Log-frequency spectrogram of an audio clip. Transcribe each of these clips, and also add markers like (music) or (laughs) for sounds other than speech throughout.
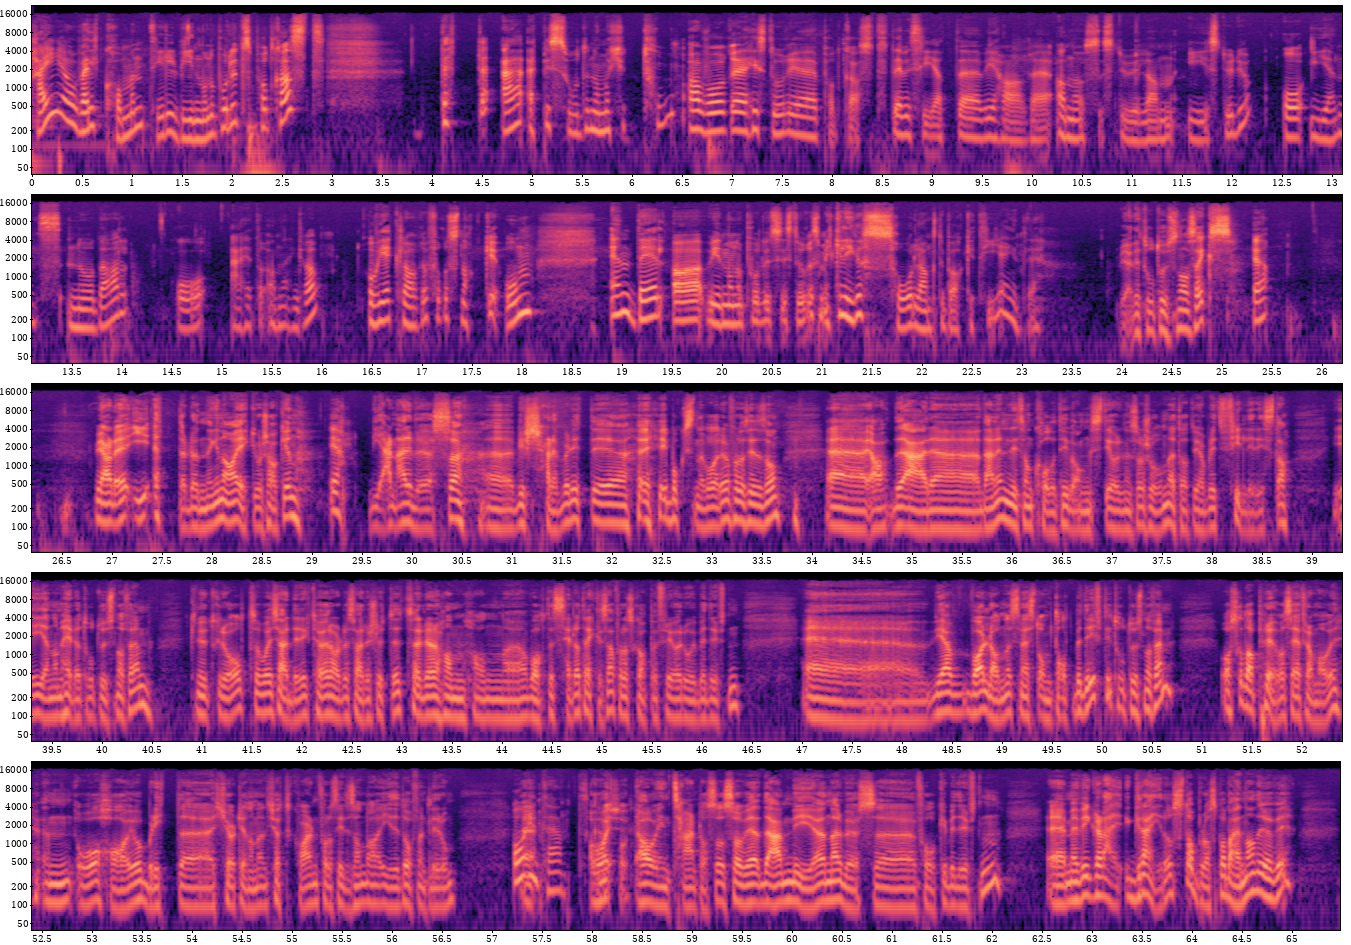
Hei og velkommen til Vinmonopolets podkast. Dette er episode nummer 22 av vår eh, historiepodkast. Dvs. Si at eh, vi har eh, Anders Stueland i studio, og Jens Nordahl. Og jeg heter Anne Engrav. Og vi er klare for å snakke om en del av Vinmonopolets historie som ikke ligger så langt tilbake i tid, egentlig. Vi er i 2006. Ja. Vi er det i etterdønningen av Eikjord-saken. Ja. Vi er nervøse. Eh, Vi skjelver litt i, (laughs) i buksene våre, for å si det sånn. Eh, Ja, det er, eh, det er en litt sånn kollektiv angst i organisasjonen etter at vi har blitt fillerista gjennom hele 2005. Knut Gråholt, vår kjære direktør, har dessverre sluttet. Eller han, han valgte selv å trekke seg for å skape fred og ro i bedriften. Vi var landets mest omtalte bedrift i 2005. Og skal da prøve å se framover. Og har jo blitt kjørt gjennom en kjøttkvern, for å si det sånn, da, i det offentlige rom. Og internt, Og, kanskje. ja, og internt også. Så vi, det er mye nervøse folk i bedriften. Eh, men vi glei, greier å stable oss på beina, det gjør vi.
